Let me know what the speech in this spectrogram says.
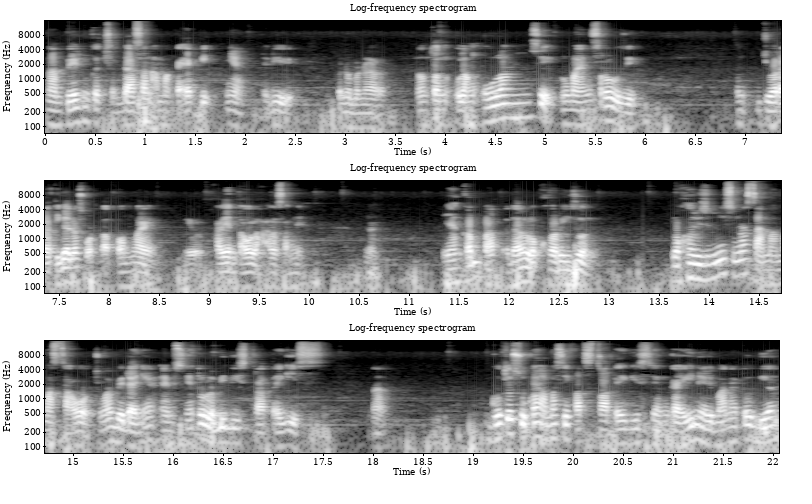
nampilin kecerdasan sama keepicnya jadi benar-benar nonton ulang-ulang sih lumayan seru sih. Juara tiga adalah Sword Art Online. Ya, kalian tau lah alasannya. Nah yang keempat adalah Lock Horizon. Lock Horizon ini sebenarnya sama Mas Tao cuma bedanya MC-nya tuh lebih di strategis gue tuh suka sama sifat strategis yang kayak ini di mana tuh dia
